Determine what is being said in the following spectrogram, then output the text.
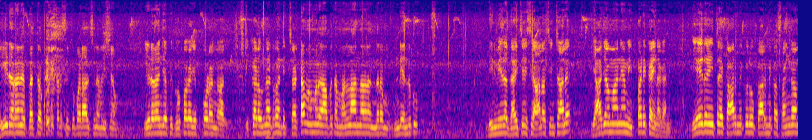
లీడర్ అనే ప్రతి ఒక్కరు ఇక్కడ సిగ్గుపడాల్సిన విషయం. లీడర్ అని చెప్పి గొప్పగా చెప్పుకోవడం కాదు. ఇక్కడ ఉన్నటువంటి చట్టం అమలు కాకపోతే మళ్ళా అందరం ఉండేందుకు దీని మీద దయచేసి ఆలోచించాలి. యాజమాన్యం ఇప్పటికైనా కానీ ఏదైతే కార్మికులు కార్మిక సంఘం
